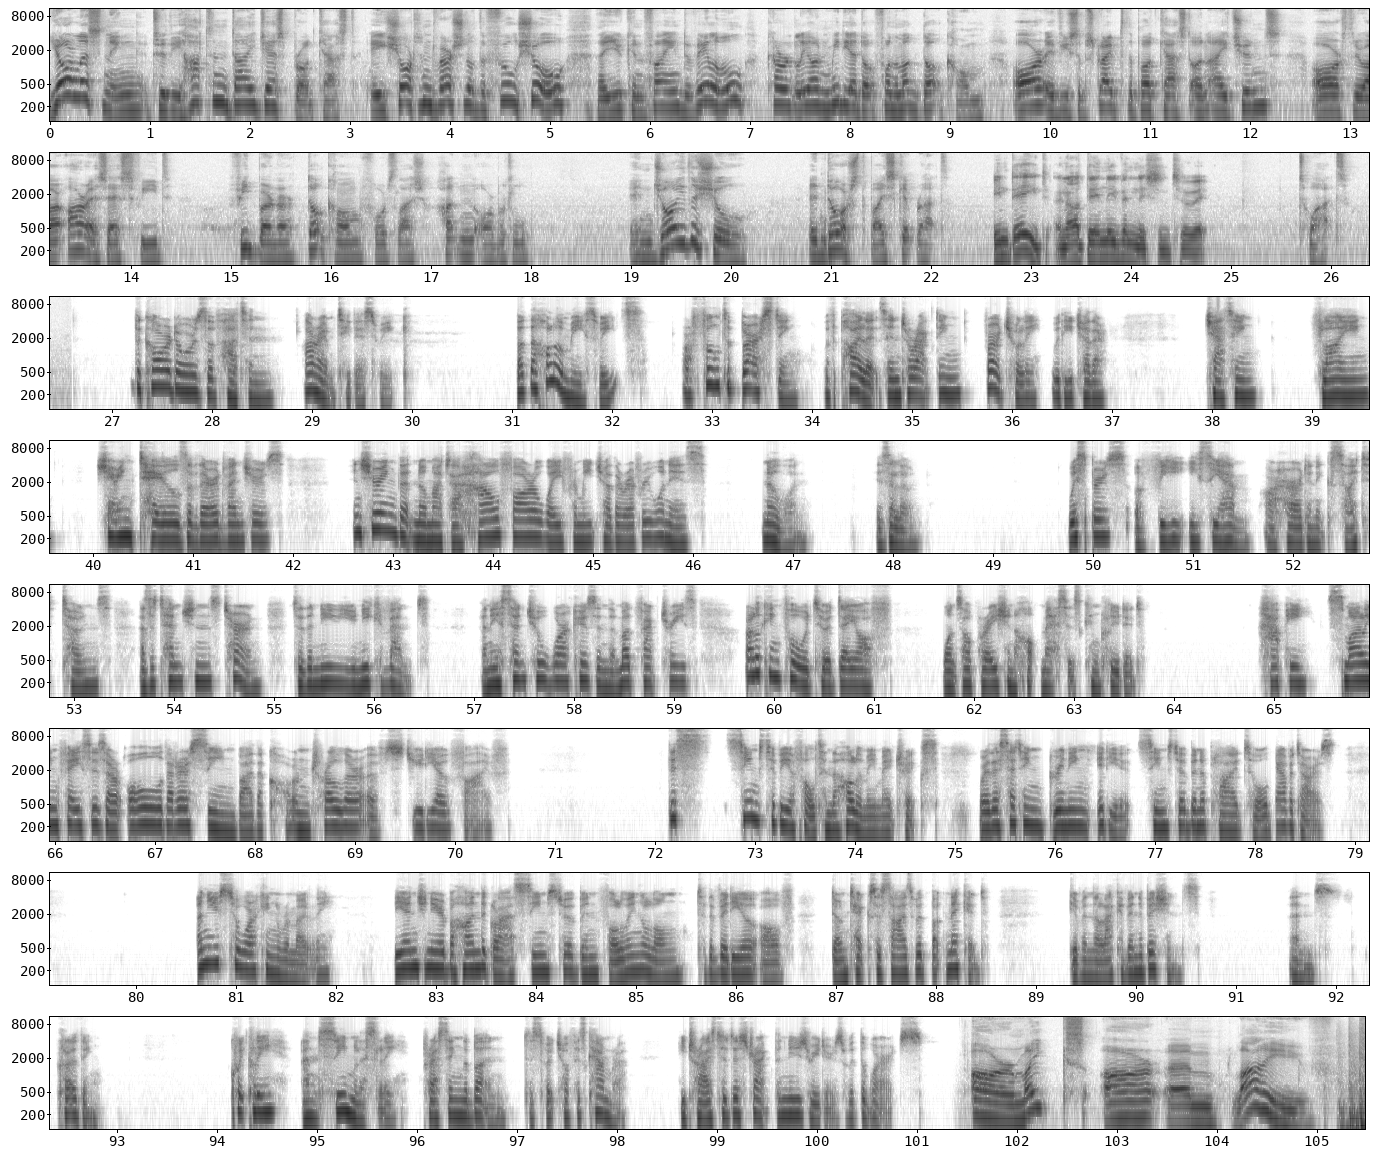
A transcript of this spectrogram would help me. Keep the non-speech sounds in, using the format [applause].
You're listening to the Hutton Digest broadcast, a shortened version of the full show that you can find available currently on media.forthemug.com, or if you subscribe to the podcast on iTunes or through our RSS feed, feedburner.com forward slash Hutton Orbital. Enjoy the show, endorsed by Skiprat. Indeed, and I didn't even listen to it. Twat. The corridors of Hutton are empty this week. But the HoloMe suites are full to bursting with pilots interacting virtually with each other, chatting, flying, sharing tales of their adventures, ensuring that no matter how far away from each other everyone is, no one is alone. Whispers of VECM are heard in excited tones as attentions turn to the new unique event and the essential workers in the mug factories are looking forward to a day off once Operation Hot Mess is concluded. Happy, smiling faces are all that are seen by the controller of Studio 5. This seems to be a fault in the HoloMe matrix, where the setting grinning idiot seems to have been applied to all the avatars. Unused to working remotely, the engineer behind the glass seems to have been following along to the video of don't exercise with buck naked, given the lack of inhibitions and clothing. Quickly and seamlessly pressing the button to switch off his camera, he tries to distract the newsreaders with the words Our mics are um, live.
